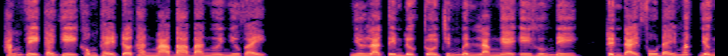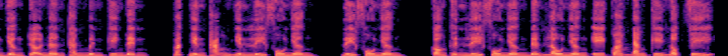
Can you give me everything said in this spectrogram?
Hắn vì cái gì không thể trở thành mã bà bà người như vậy? Như là tìm được rồi chính mình làm nghề y hướng đi, trịnh đại phu đáy mắt dần dần trở nên thanh minh kiên định, mắt nhìn thẳng nhìn Lý Phu Nhân, Lý Phu Nhân, còn thỉnh Lý Phu Nhân đến lâu nhân y quán đăng ký nộp phí,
